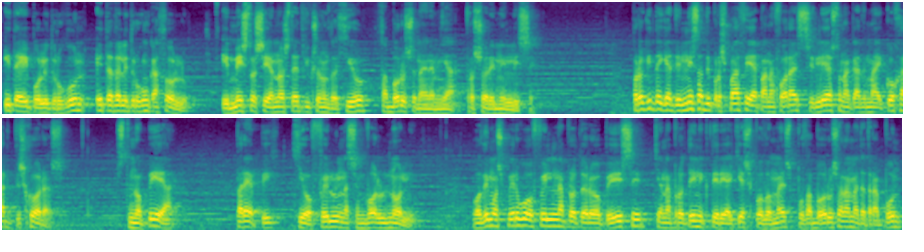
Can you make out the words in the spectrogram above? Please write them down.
είτε υπολειτουργούν είτε δεν λειτουργούν καθόλου. Η μίσθωση ενός τέτοιου ξενοδοχείου θα μπορούσε να είναι μια προσωρινή λύση. Πρόκειται για την ίστατη προσπάθεια επαναφοράς της Ηλίας στον ακαδημαϊκό χάρτη της χώρας, στην οποία πρέπει και οφείλουν να συμβόλουν όλοι. Ο Δήμος Πύργου οφείλει να προτεραιοποιήσει και να προτείνει κτηριακές υποδομές που θα μπορούσαν να μετατραπούν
